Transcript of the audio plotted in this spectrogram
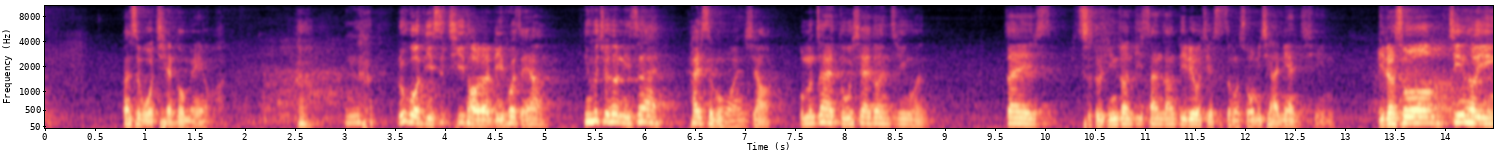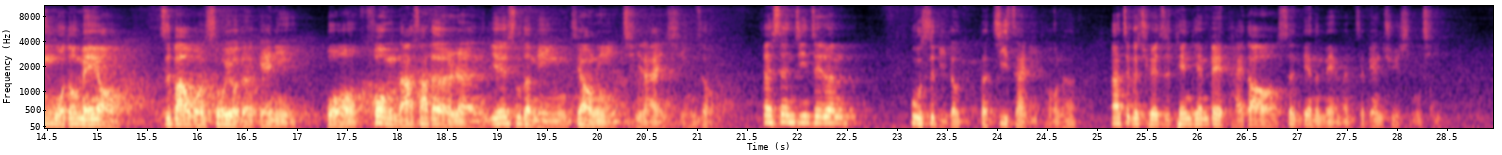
但是我钱都没有。如果你是乞讨的，你会怎样？你会觉得你在开什么玩笑？我们再来读下一段经文，在使徒行传第三章第六节是这么说，我们一起来念经。彼得说：金和银我都没有，只把我所有的给你。我奉拿撒勒人耶稣的名叫你起来行走。在圣经这段故事里头的记载里头呢，那这个瘸子天天被抬到圣殿的美门这边去行乞。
